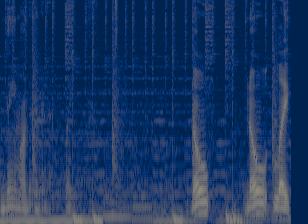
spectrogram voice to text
name on the internet. Like no no like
